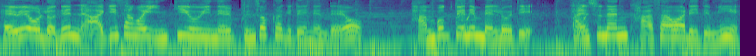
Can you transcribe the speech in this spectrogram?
해외 언론은 아기 상어의 인기 요인을 분석하기도 했는데요. 반복되는 멜로디, 단순한 가사와 리듬이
